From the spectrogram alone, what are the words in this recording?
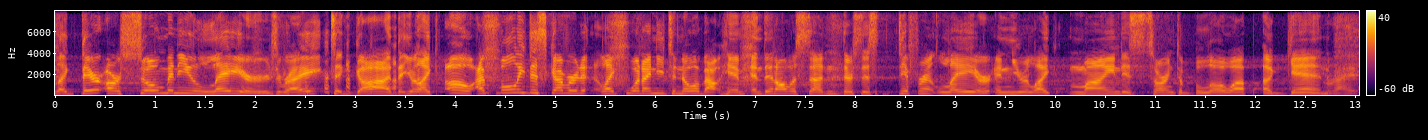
like there are so many layers right to god that you're like oh i've fully discovered like what i need to know about him and then all of a sudden there's this different layer and your like mind is starting to blow up again Right.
